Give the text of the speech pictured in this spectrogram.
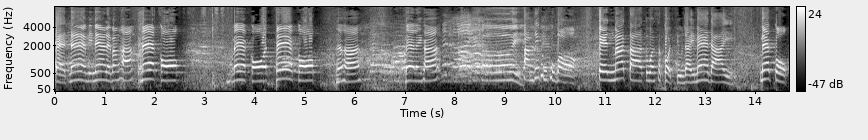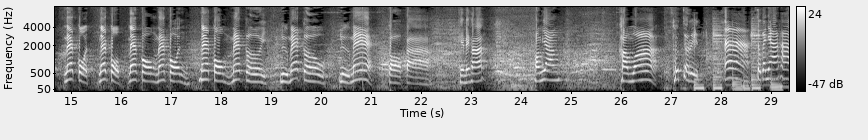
แปดแม่มีแม่อะไรบ้างคะ แม่กบแม่กด แม่กบ นะคะ แม่อะไรคะเคยคำที่คุณครูบอก เป็นมาตราตัวสะกดอยู่ในแม่ใด แม่กก แม่กด แม่กบ แม่กง แม่กล แม่กลม แม่เกย หรือแม่เกิลหรือแม่กอกาเห็นไหมคะ พร้อมยังคำว่าทุจริต อ่า สุกัญญาค่ะ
